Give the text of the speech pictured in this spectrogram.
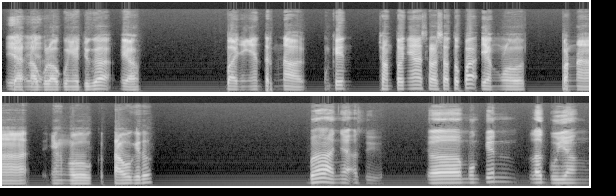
Iya, Dan iya. lagu-lagunya juga ya banyak yang terkenal. Mungkin contohnya salah satu Pak yang lo pernah yang lo tahu gitu. Banyak sih. Eh mungkin lagu yang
